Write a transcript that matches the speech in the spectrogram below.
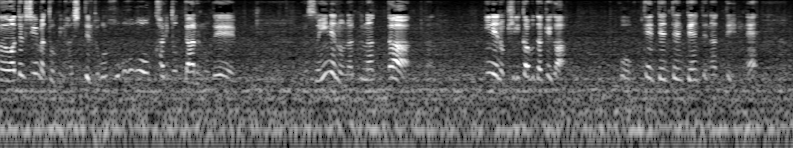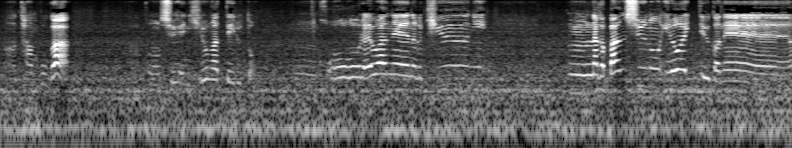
うん、私今特に走ってるところほぼほぼ刈り取ってあるのでその稲のなくなった稲の切り株だけがこう点々点々ってなっているね田んぼがこの周辺に広がっていると、うん、これはねなんか急に、うん、なんか晩秋の色合いっていうかね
